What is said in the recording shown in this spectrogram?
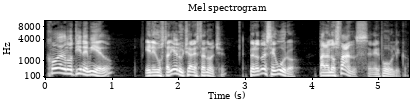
Hogan no tiene miedo y le gustaría luchar esta noche, pero no es seguro para los fans en el público.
